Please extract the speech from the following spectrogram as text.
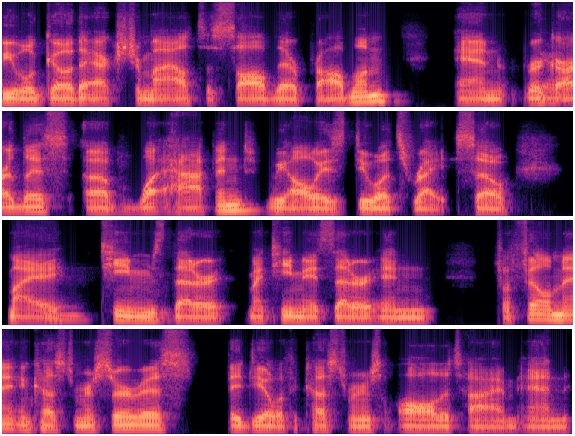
we will go the extra mile to solve their problem. And regardless yeah. of what happened, we always do what's right. So my mm. teams that are my teammates that are in fulfillment and customer service, they deal with the customers all the time and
